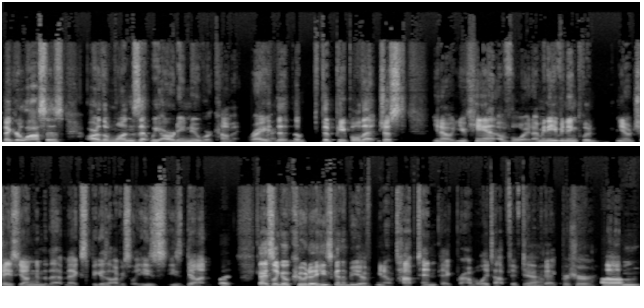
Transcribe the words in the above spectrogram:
bigger losses are the ones that we already knew were coming, right? right? The the the people that just you know you can't avoid. I mean, even include you know Chase Young into that mix because obviously he's he's done. Yeah. But guys like Okudah, he's going to be a you know top ten pick, probably top fifteen yeah, pick for sure. Um,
